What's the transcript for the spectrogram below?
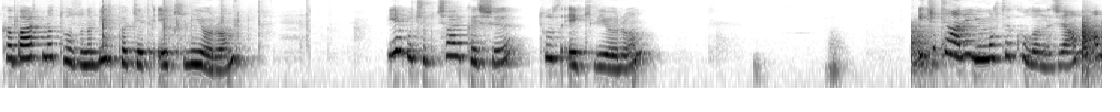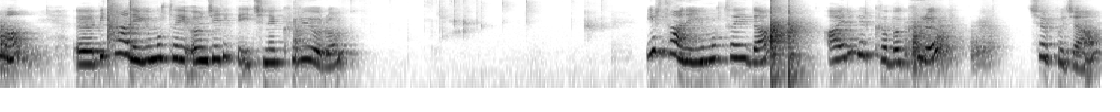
kabartma tozunu bir paket ekliyorum. Bir buçuk çay kaşığı tuz ekliyorum. İki tane yumurta kullanacağım ama e, bir tane yumurtayı öncelikle içine kırıyorum. Bir tane yumurtayı da ayrı bir kaba kırıp çırpacağım.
